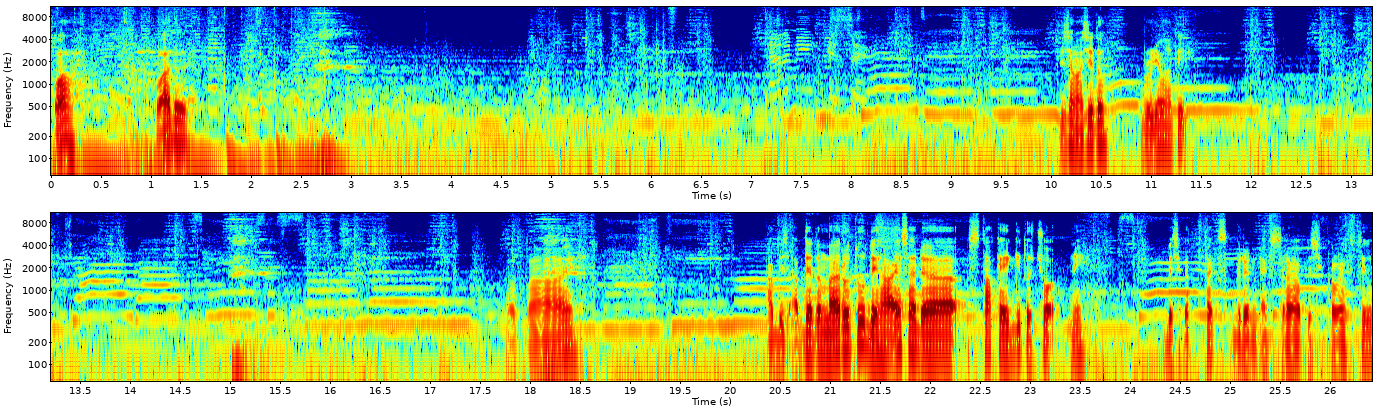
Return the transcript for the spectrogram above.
Wah. Waduh. Bisa nggak sih tuh? Brody mati. Selesai. Abis updatean baru tuh DHS ada stack kayak gitu cok nih. Basic attack grand extra physical steel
